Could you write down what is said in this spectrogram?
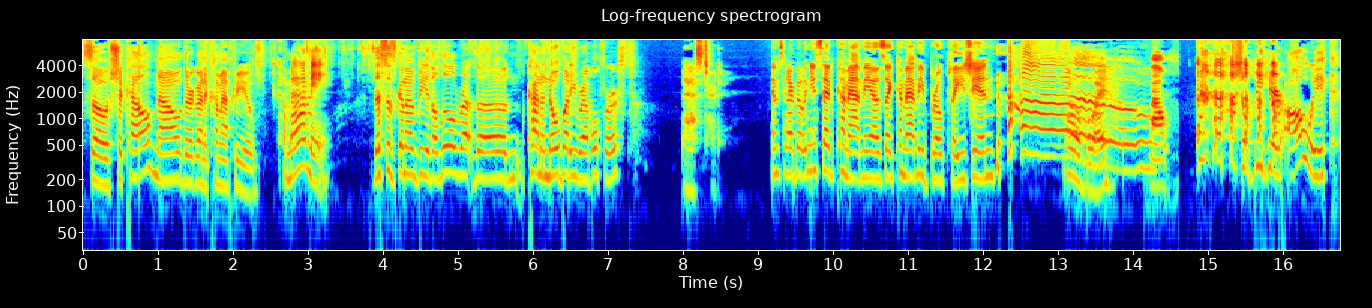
So Shakel, now they're going to come after you. Come at me. This is going to be the little re- the kind of nobody rebel first. Bastard. I'm sorry, but when you said come at me, I was like, come at me, broplasian. Oh, boy. Wow. She'll be here all week.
